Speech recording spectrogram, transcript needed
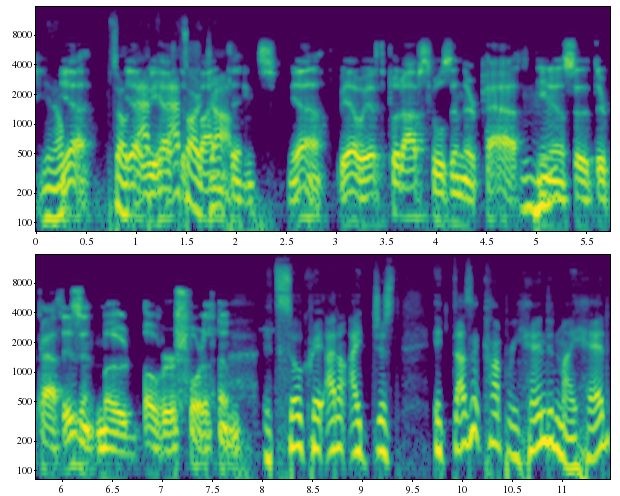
you know Yeah. so yeah, that, we have that's to our find job things. Yeah. Yeah. We have to put obstacles in their path, Mm-hmm. you know, so that their path isn't mowed over for them. It's so crazy. I don't. I just. It doesn't comprehend in my head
